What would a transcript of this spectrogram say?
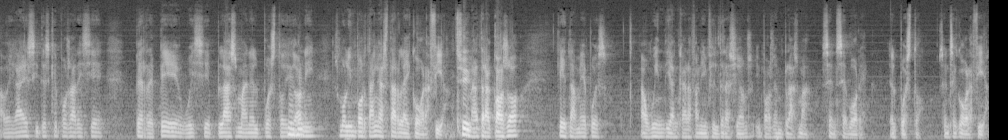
a vegades si tens que posar aquest PRP o aquest plasma en el puesto idoni, uh -huh. és molt important gastar la ecografia. Sí. Una altra cosa que també pues, avui en dia encara fan infiltracions i posen plasma sense vore el puesto sense ecografia.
